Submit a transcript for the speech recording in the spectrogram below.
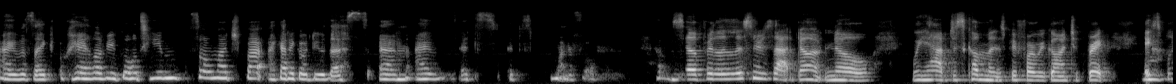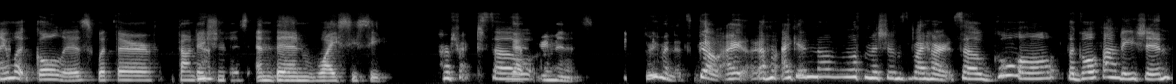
I was like, okay, I love you, Goal Team, so much, but I got to go do this. And I, it's it's wonderful. So, for the listeners that don't know, we have just a couple minutes before we go into break. Mm-hmm. Explain what goal is, what their foundation yeah. is, and then YCC. Perfect. So, three minutes three minutes. Go. I i can know both missions by heart. So goal the goal foundation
